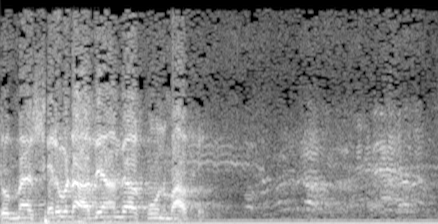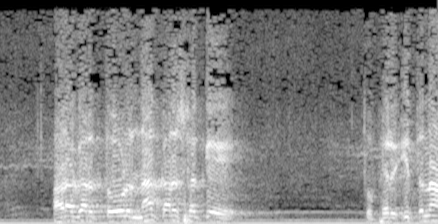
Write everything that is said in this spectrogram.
تو میں سر وڈا دیا گا خون معاف اور اگر توڑ نہ کر سکے تو پھر اتنا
